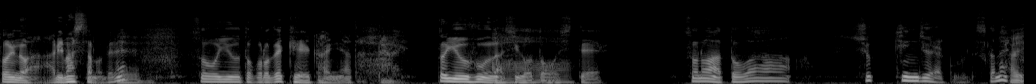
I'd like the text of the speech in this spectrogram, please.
そういうのはありましたのでね、えー、そういうところで警戒に当たったり。というふうな仕事をしてその後は出勤助役ですかね、はい、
